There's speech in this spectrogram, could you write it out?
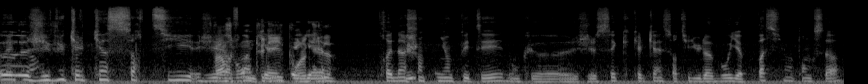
Euh, j'ai vu quelqu'un sorti. J'ai 20 enfin, secondes, tu dis, pour le kill Près d'un Oui. champignon pété, donc euh, je sais que quelqu'un est sorti du labo il y a pas si longtemps que ça.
